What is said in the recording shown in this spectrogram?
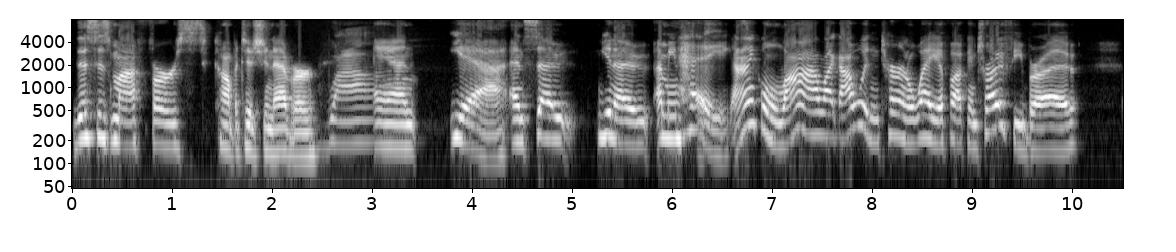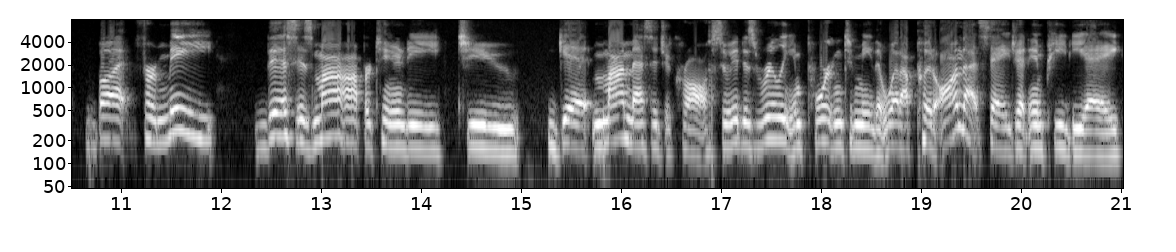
this is my first competition ever. Wow. And yeah, and so you know, I mean, hey, I ain't gonna lie, like I wouldn't turn away a fucking trophy, bro. But for me, this is my opportunity to get my message across. So it is really important to me that what I put on that stage at MPDA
